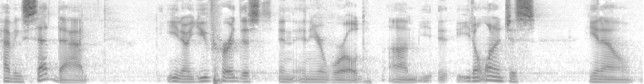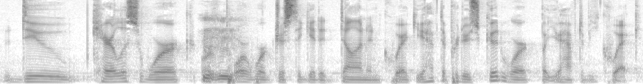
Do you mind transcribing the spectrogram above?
having said that, you know, you've heard this in, in your world. Um, you, you don't want to just, you know, do careless work or mm-hmm. poor work just to get it done and quick. You have to produce good work, but you have to be quick.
